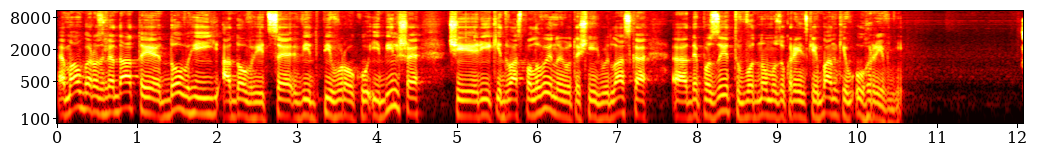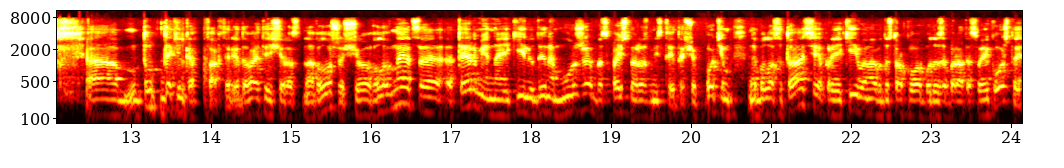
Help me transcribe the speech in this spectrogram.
е, мав би розглядати довгий, а довгий це від півроку і більше, чи рік і два з половиною. Уточніть, будь ласка, е, депозит в одному з українських банків у гривні. Тут декілька факторів. Давайте ще раз наголошу, що головне це термін, на який людина може безпечно розмістити, щоб потім не була ситуація, при якій вона достроково буде забирати свої кошти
